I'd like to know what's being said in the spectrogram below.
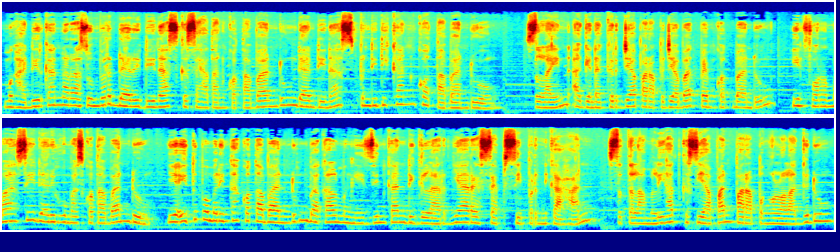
menghadirkan narasumber dari Dinas Kesehatan Kota Bandung dan Dinas Pendidikan Kota Bandung. Selain agenda kerja para pejabat Pemkot Bandung, informasi dari Humas Kota Bandung, yaitu pemerintah Kota Bandung bakal mengizinkan digelarnya resepsi pernikahan setelah melihat kesiapan para pengelola gedung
